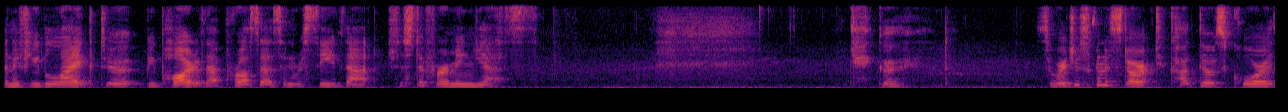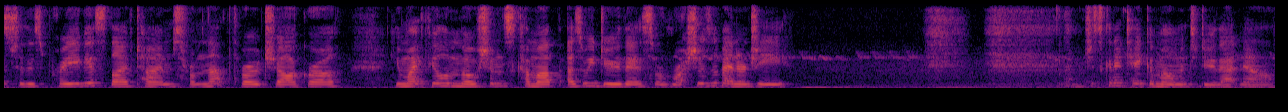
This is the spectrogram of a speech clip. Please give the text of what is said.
And if you'd like to be part of that process and receive that, just affirming yes. Okay, good. So we're just going to start to cut those cords to those previous lifetimes from that throat chakra. You might feel emotions come up as we do this or rushes of energy. I'm just going to take a moment to do that now.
